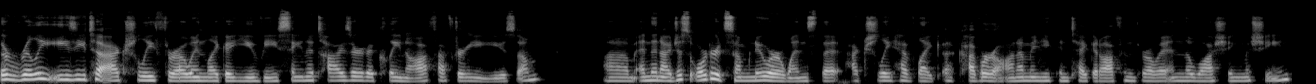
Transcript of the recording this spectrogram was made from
they're really easy to actually throw in like a UV sanitizer to clean off after you use them. Um, and then I just ordered some newer ones that actually have like a cover on them and you can take it off and throw it in the washing machine.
